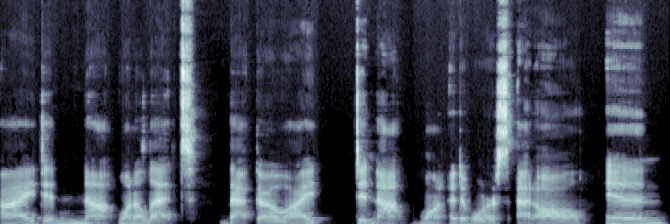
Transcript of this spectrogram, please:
I did not want to let that go. I did not mm-hmm. want a divorce at all. And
